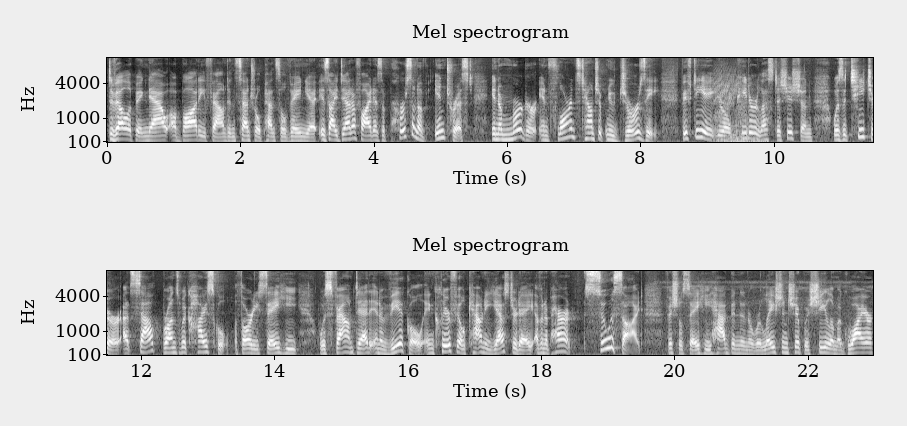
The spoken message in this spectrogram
Developing now, a body found in central Pennsylvania is identified as a person of interest in a murder in Florence Township, New Jersey. 58 year old Peter Lestician was a teacher at South Brunswick High School. Authorities say he was found dead in a vehicle in Clearfield County yesterday of an apparent suicide. Officials say he had been in a relationship with Sheila McGuire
